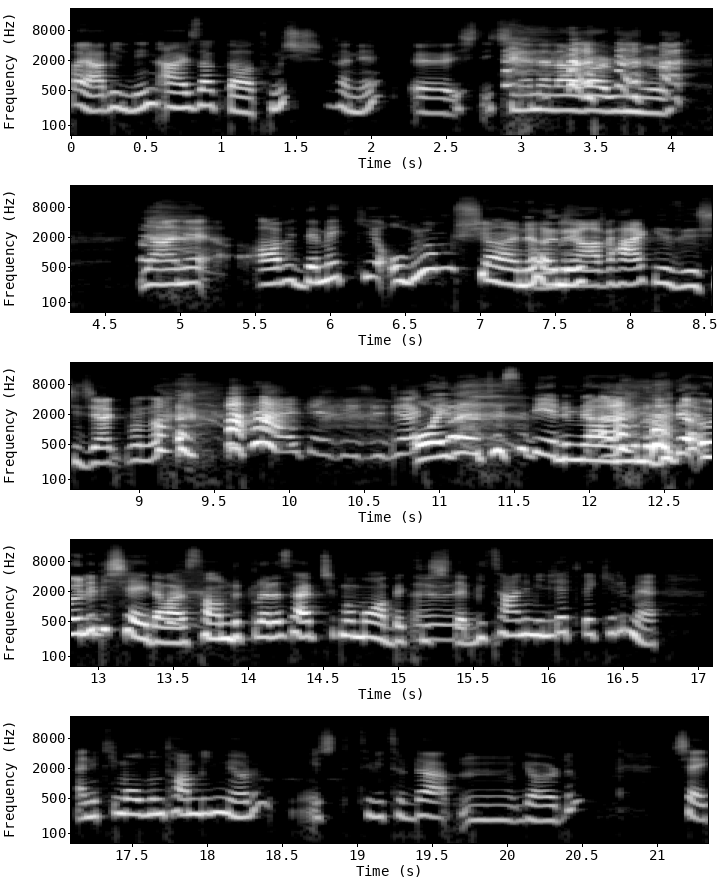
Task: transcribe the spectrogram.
Bayağı bildiğin erzak dağıtmış. Hani e, işte içine neler var bilmiyorum. Yani abi demek ki oluyormuş yani hani. Oluyor abi herkes yaşayacak bunu. herkes yaşayacak. Oy ve ötesi diyelim yani bunu. Bir de öyle bir şey de var. Sandıklara sahip çıkma muhabbeti işte. Evet. Bir tane milletvekili mi? Hani kim olduğunu tam bilmiyorum. İşte Twitter'da ım, gördüm. Şey,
